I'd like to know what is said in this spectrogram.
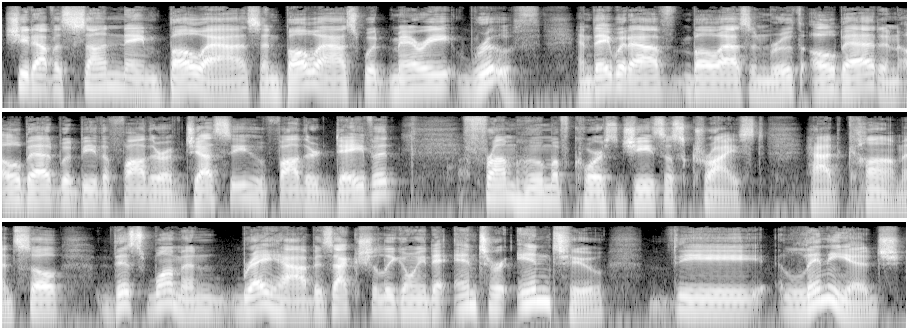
She'd have a son named Boaz, and Boaz would marry Ruth. And they would have Boaz and Ruth, Obed, and Obed would be the father of Jesse, who fathered David, from whom, of course, Jesus Christ had come. And so this woman, Rahab, is actually going to enter into the lineage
